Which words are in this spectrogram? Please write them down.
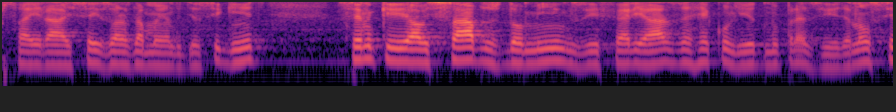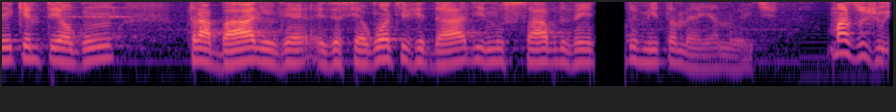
sairá às 6 horas da manhã do dia seguinte, sendo que aos sábados, domingos e feriados é recolhido no presídio. A não ser que ele tenha algum trabalho, exercer alguma atividade e no sábado vem dormir também à noite. Mas o juiz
